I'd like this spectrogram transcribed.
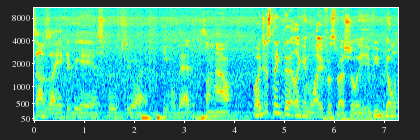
Sounds like it could be a, a spoof to uh, Evil Dead somehow. Well, I just think that, like in life, especially, if you don't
